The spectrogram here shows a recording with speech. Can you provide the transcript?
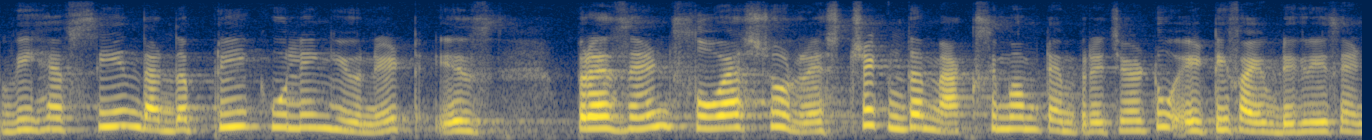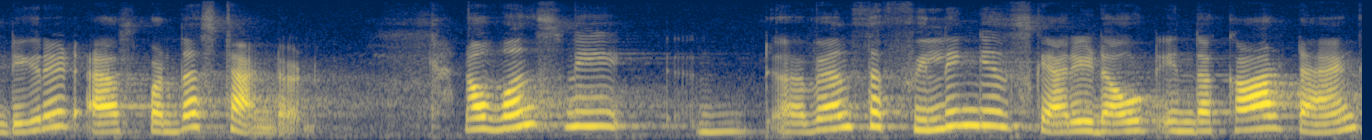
we have seen that the pre-cooling unit is present so as to restrict the maximum temperature to 85 degree centigrade as per the standard. Now once we uh, once the filling is carried out in the car tank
